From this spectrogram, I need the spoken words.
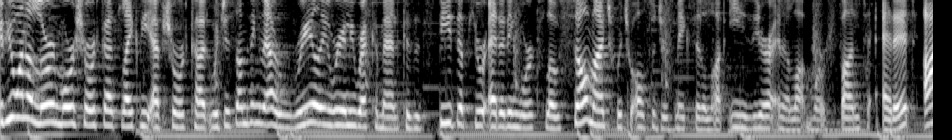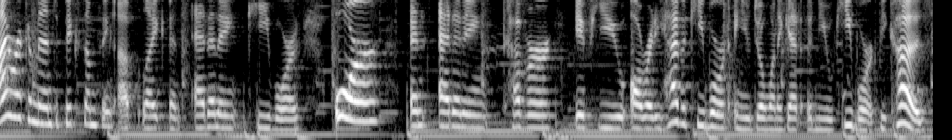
If you want to learn more shortcuts like the F shortcut, which is something that I really, really recommend because it speeds up your editing workflow so much, which also just makes it a lot easier and a lot more fun to edit, I recommend to pick something up like an editing keyboard or an editing cover if you already have a keyboard and you don't want to get a new keyboard because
